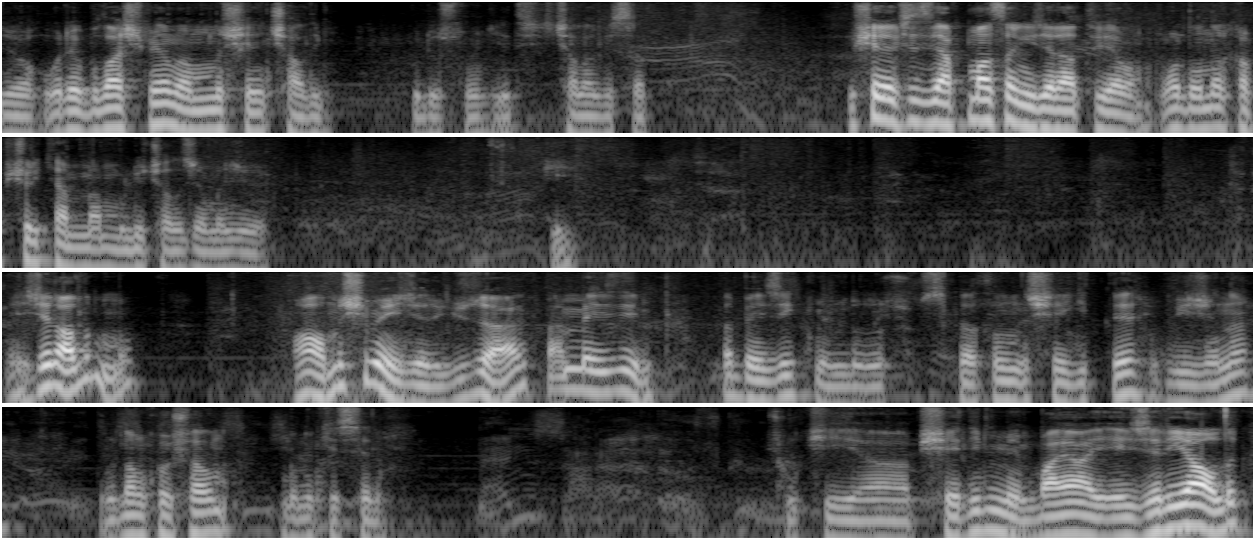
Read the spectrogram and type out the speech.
Yok oraya bulaşmayalım ben bunun şeyini çalayım. Blue'sunu yetiş çalabilirsem. Bu şerefsiz yapmazsan güzel atıyamam. Orada onlar kapışırken ben Blue'yu çalacağım. İyi. Ejder aldın mı? Aa, almışım Ejder'i güzel. Ben base'deyim. Da base'e gitmeyelim dur. Scuttle'ın şey gitti. Vision'ı. Buradan koşalım. Bunu keselim. Çok iyi ya. Bir şey diyeyim mi? Bayağı iyi. Ejder'i aldık.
